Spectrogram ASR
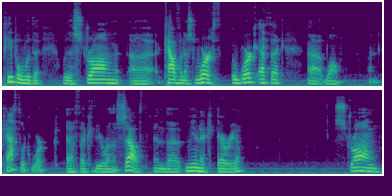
people with a with a strong uh, Calvinist work work ethic. Uh, well, Catholic work ethic if you were in the South in the Munich area. Strong,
